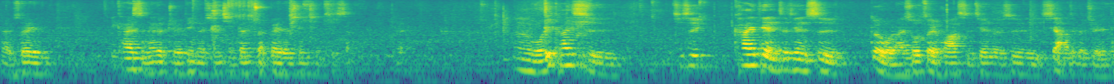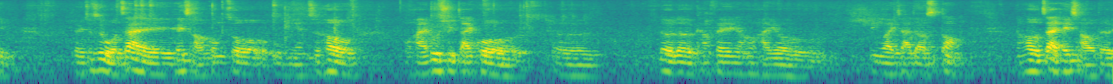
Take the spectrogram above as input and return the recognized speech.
对，所以一开始那个决定的心情跟准备的心情是什么？对。嗯，我一开始。其实开店这件事对我来说最花时间的是下这个决定。对，就是我在黑潮工作五年之后，我还陆续待过呃乐乐咖啡，然后还有另外一家叫 Stone。然后在黑潮的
